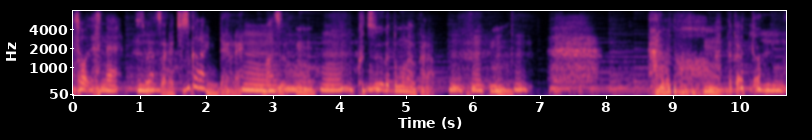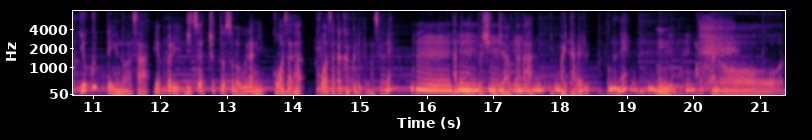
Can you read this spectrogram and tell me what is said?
そうですね。そういうやつはね続かないんだよね、うん。まず、うん、うん。苦痛が伴うから、うんうんうんうん。なるほど。ううん、だからうん。欲っていうのはさやっぱり実はちょっとその裏に怖さが怖さが隠れてますよね。うん。食べないと死んじゃうからうん。いっぱい食べるとかね。うん。あのー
